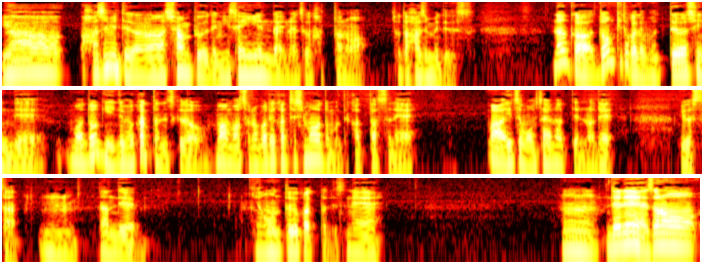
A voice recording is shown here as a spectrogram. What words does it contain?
いやー、初めてだな、シャンプーで2000円台のやつを買ったのは。ちょっと初めてです。なんか、ドンキとかでも売ってるらしいんで、まあ、ドンキにいてもよかったんですけど、まあまあ、その場で買ってしまおうと思って買ったっすね。まあ、いつもお世話になってるので、美容師さん。うん。なんで、いや、ほんと良かったですね。うん。でね、その、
